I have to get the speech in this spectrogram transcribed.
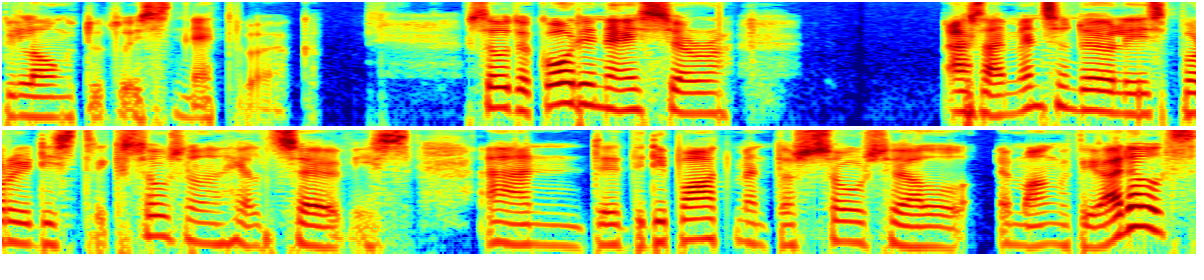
belong to this network. So the coordinator as I mentioned earlier, is Pori District Social and Health Service and the Department of Social among the adults.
